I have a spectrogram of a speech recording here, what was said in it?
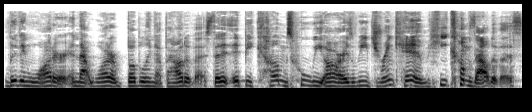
living water and that water bubbling up out of us, that it, it becomes who we are. As we drink Him, He comes out of us,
